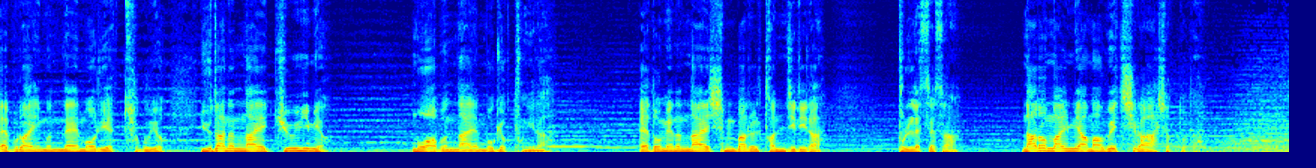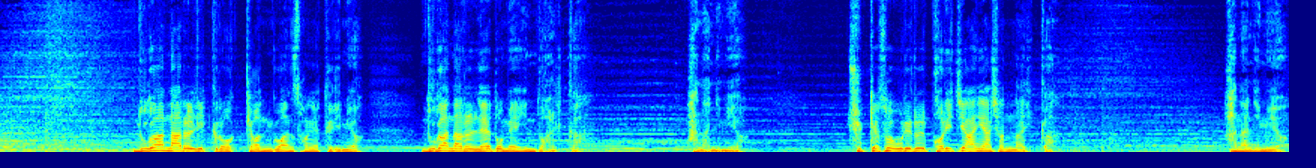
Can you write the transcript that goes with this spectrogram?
에브라임은 내 머리에 투구요 유다는 나의 규이며 모압은 나의 목욕통이라. 에돔에는 나의 신발을 던지리라. 블레셋아 나로 말미암아 외치라 하셨도다. 누가 나를 이끌어 견고한 성에 들이며 누가 나를 내돔에 인도할까? 하나님이여 주께서 우리를 버리지 아니하셨나이까? 하나님이여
